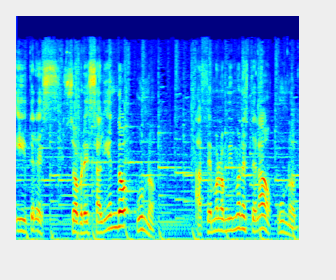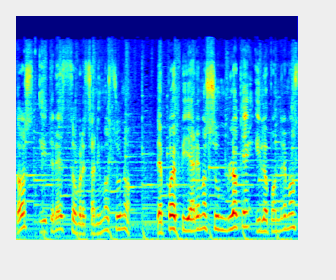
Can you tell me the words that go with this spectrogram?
y 3, sobresaliendo 1. Hacemos lo mismo en este lado, 1, 2 y 3, sobresalimos 1. Después pillaremos un bloque y lo pondremos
